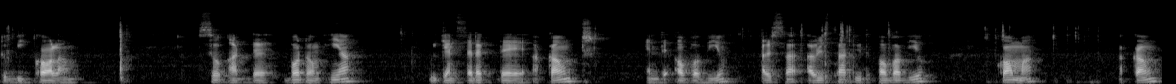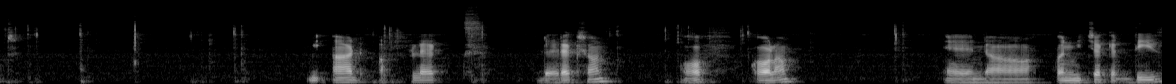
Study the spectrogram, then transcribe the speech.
to be column. So at the bottom here we can select the account and the overview. I'll start, I will start with overview comma account. We add a flex direction of column and uh, when we check at these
